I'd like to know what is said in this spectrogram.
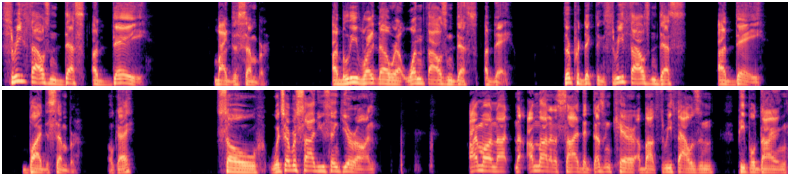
3,000 deaths a day by December. I believe right now we're at 1,000 deaths a day. They're predicting 3,000 deaths a day by December. Okay. So whichever side you think you're on, I'm on not, I'm not on a side that doesn't care about 3,000 people dying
